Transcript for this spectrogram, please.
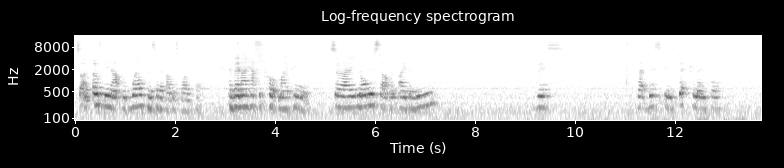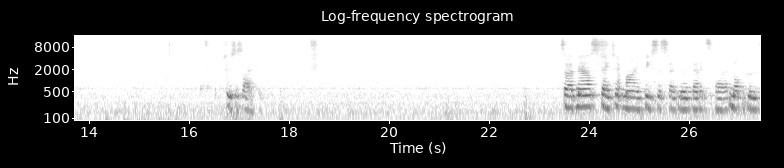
So I'm opening up with wealth instead of others' welfare, and then I have to put my opinion. So I normally start with I believe this that this is detrimental to society. So I've now stated my thesis statement that it's uh, not good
